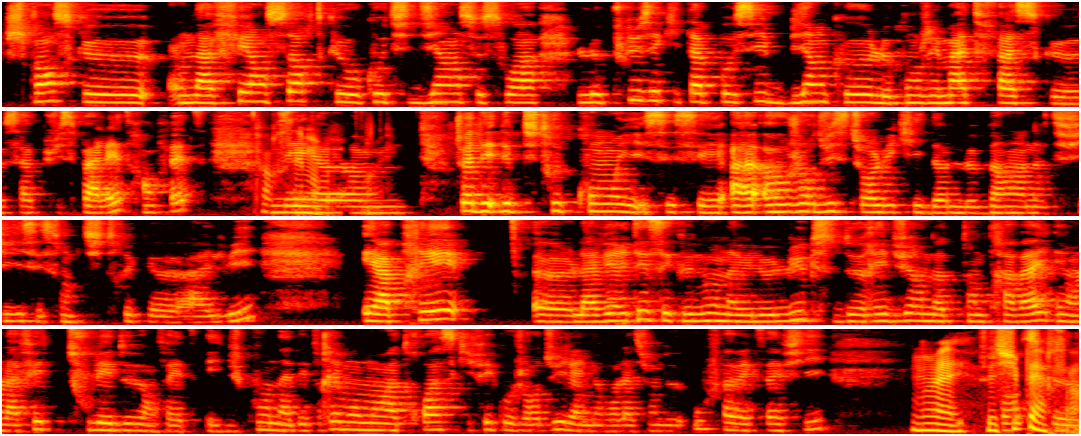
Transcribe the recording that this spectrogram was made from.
je pense que on a fait en sorte qu'au quotidien ce soit le plus équitable possible, bien que le congé mat fasse que ça puisse pas l'être en fait. Mais euh, tu vois des, petits trucs cons, c'est aujourd'hui c'est toujours lui qui donne le bain à notre fille, c'est son petit truc euh, à lui. Et après, euh, la vérité, c'est que nous, on a eu le luxe de réduire notre temps de travail et on l'a fait tous les deux, en fait. Et du coup, on a des vrais moments à trois, ce qui fait qu'aujourd'hui, il a une relation de ouf avec sa fille. Ouais, c'est super ça.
